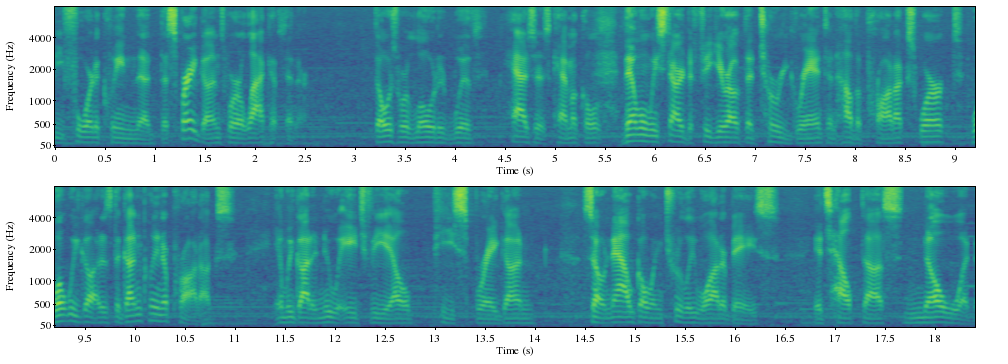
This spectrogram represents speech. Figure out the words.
before to clean the, the spray guns were a lacquer thinner. Those were loaded with hazardous chemicals. Then when we started to figure out the TURI grant and how the products worked, what we got is the gun cleaner products, and we got a new HVLP spray gun. So now going truly water-based, it's helped us know what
